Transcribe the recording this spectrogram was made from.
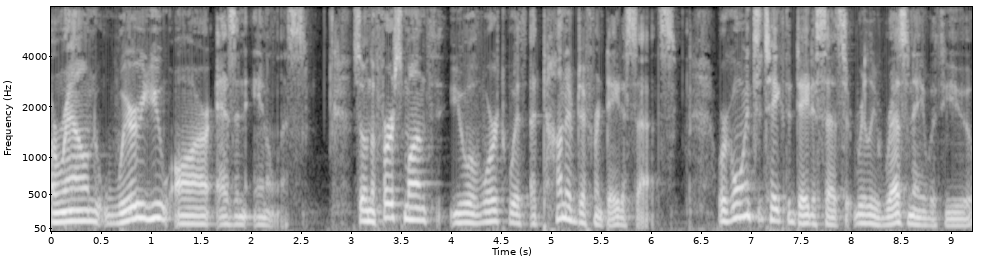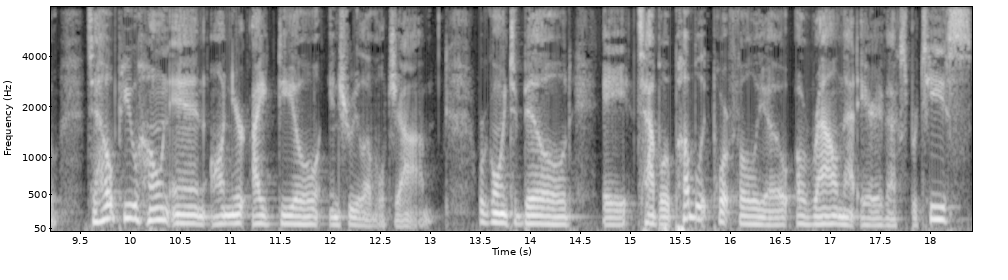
around where you are as an analyst. So in the first month, you will have worked with a ton of different data sets. We're going to take the data sets that really resonate with you to help you hone in on your ideal entry level job. We're going to build a Tableau Public portfolio around that area of expertise.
